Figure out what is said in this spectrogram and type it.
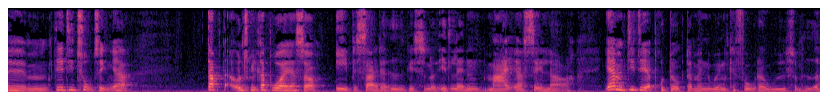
Øhm, det er de to ting, jeg der, undskyld, der bruger jeg så æblecidereddike, sådan noget et eller andet majers eller jamen de der produkter, man nu end kan få derude, som hedder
